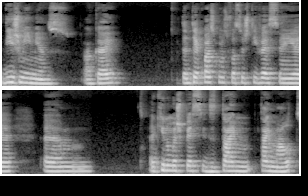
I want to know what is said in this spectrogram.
Diz-me imenso, ok? Portanto, é quase como se vocês estivessem a, um, aqui numa espécie de time, time out,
